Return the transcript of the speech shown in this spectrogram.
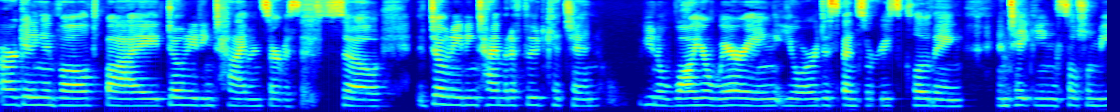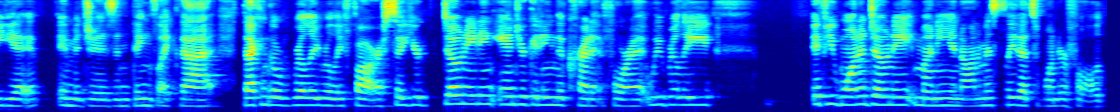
are getting involved by donating time and services. So, donating time at a food kitchen, you know, while you're wearing your dispensary's clothing and taking social media images and things like that, that can go really, really far. So you're donating and you're getting the credit for it. We really, if you want to donate money anonymously, that's wonderful.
